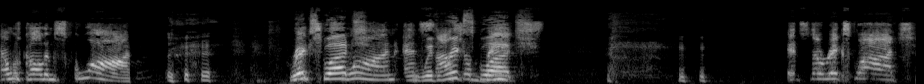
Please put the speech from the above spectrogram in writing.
I almost called him Squad. Rick Squatch Swann and with Sasha Rick Squatch. It's the Rick Squatch.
